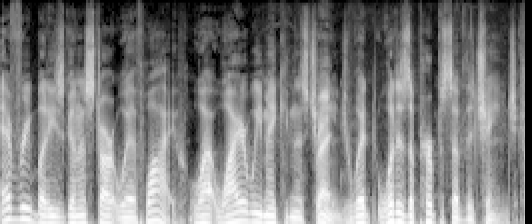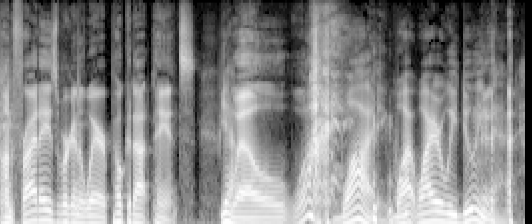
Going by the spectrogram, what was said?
everybody's going to start with why? Why why are we making this Right. change? What what is the purpose of the change? On Fridays, we're going to wear polka dot pants. Yeah. Well, why? Why? why why are we doing that?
